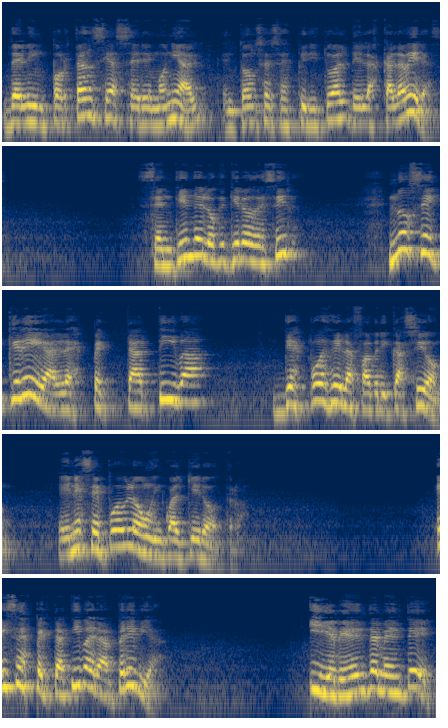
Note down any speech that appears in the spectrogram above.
de la importancia ceremonial, entonces espiritual, de las calaveras. ¿Se entiende lo que quiero decir? No se crea la expectativa después de la fabricación, en ese pueblo o en cualquier otro. Esa expectativa era previa. Y evidentemente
